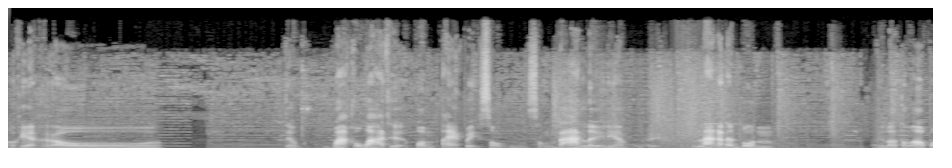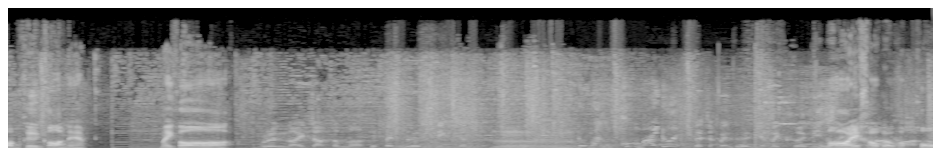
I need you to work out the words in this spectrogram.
โอเคเรา เดี๋ยวว่าก็ว่าเถอะป้อมแตกไปสองสองด้านเลยเนี่ยครับด้านล่างกับด้านบน เดี๋ยวเราต้องเอาป้อมคืนก่อนนะครับไม่ก็เรื่องไหนจากตำนานที่เป็นเรื่องจริงงั้นเหรออืมระวังพุ่มไม้ด้วยน่าจะเป็นเรื่องยังไม่เคยมีร้อยเขาแบบว่าโผล่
